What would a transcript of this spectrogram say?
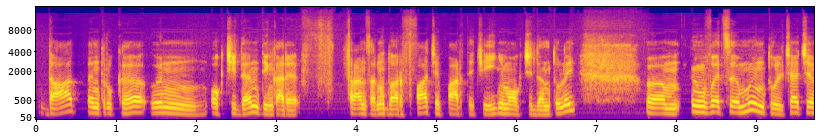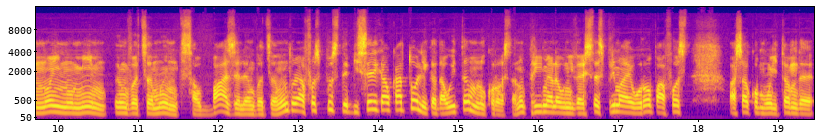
da, pentru că în Occident, din care Franța nu doar face parte, ci inima Occidentului, um, învățământul, ceea ce noi numim învățământ sau bazele învățământului, a fost pus de Biserica Catolică, dar uităm lucrul ăsta. Nu? Primele universități, prima Europa a fost, așa cum uităm de...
